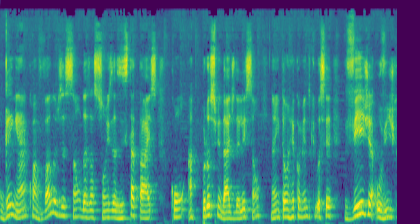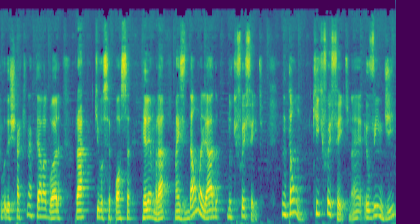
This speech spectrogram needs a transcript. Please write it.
ganhar com a valorização das ações das estatais com a proximidade da eleição. Né? Então eu recomendo que você veja o vídeo que eu vou deixar aqui na tela agora para que você possa relembrar, mas dá uma olhada no que foi feito. Então, o que, que foi feito? Né? Eu vendi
